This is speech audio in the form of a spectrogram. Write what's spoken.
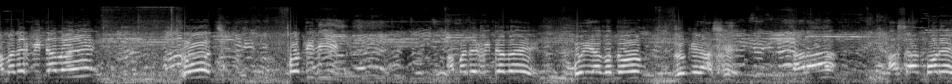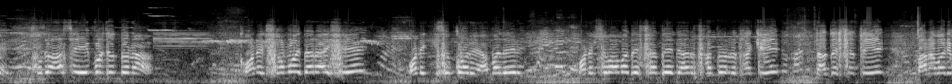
আমাদের বিদ্যালয়ে রোজ প্রতিদিন আমাদের বিদ্যালয়ে বহিরাগত লোকের আসে। তারা আসার পরে শুধু আসে এ পর্যন্ত না। অনেক সময় তারা এসে অনেক কিছু করে। আমাদের অনেক সময় আমাদের সাথে যারা তাদের সাথে মারামারি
